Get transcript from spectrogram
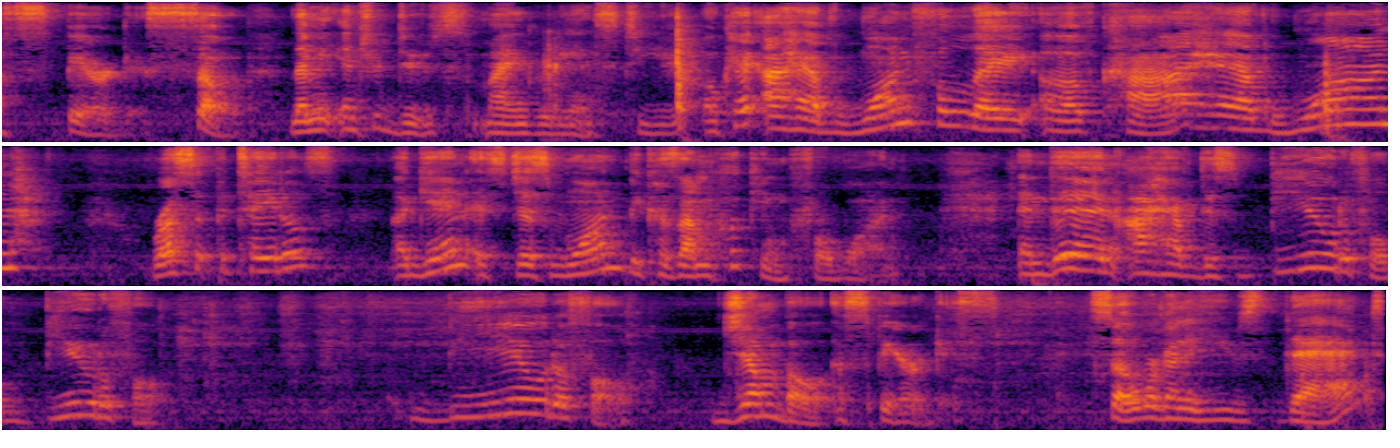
asparagus. So let me introduce my ingredients to you. Okay, I have one filet of cod. I have one russet potatoes. Again, it's just one because I'm cooking for one. And then I have this beautiful, beautiful, beautiful jumbo asparagus. So we're gonna use that.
